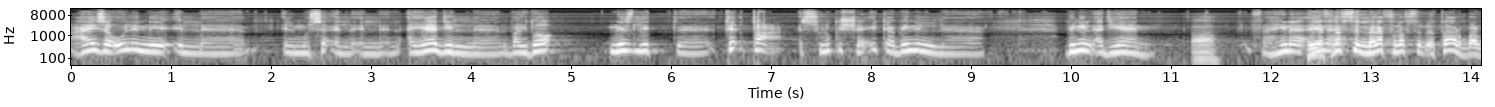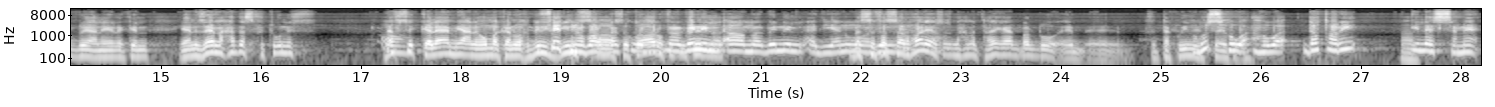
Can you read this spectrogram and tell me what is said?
عايز أقول إن ال- المس... ال... ال... الأيادي ال- البيضاء نزلت آه، تقطع السلوك الشائكة بين ال... بين الأديان. آه. فهنا هي هنا في نفس الملف ونفس الإطار برضو يعني لكن يعني زي ما حدث في تونس نفس آه. الكلام يعني هم كانوا واخدين الدين برضك ستار ما بين. آه ما بين الأديان بس فسرها لي يا آه. أستاذ محمد حاجة برضو آه، آه، في التكوين بص هو. هو ده طريق آه. إلى السماء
